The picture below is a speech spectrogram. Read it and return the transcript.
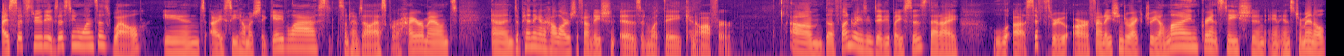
I sift through the existing ones as well, and I see how much they gave last. Sometimes I'll ask for a higher amount, and depending on how large the foundation is and what they can offer. Um, the fundraising databases that I uh, sift through our Foundation Directory Online, Grant Station, and Instrumentl.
